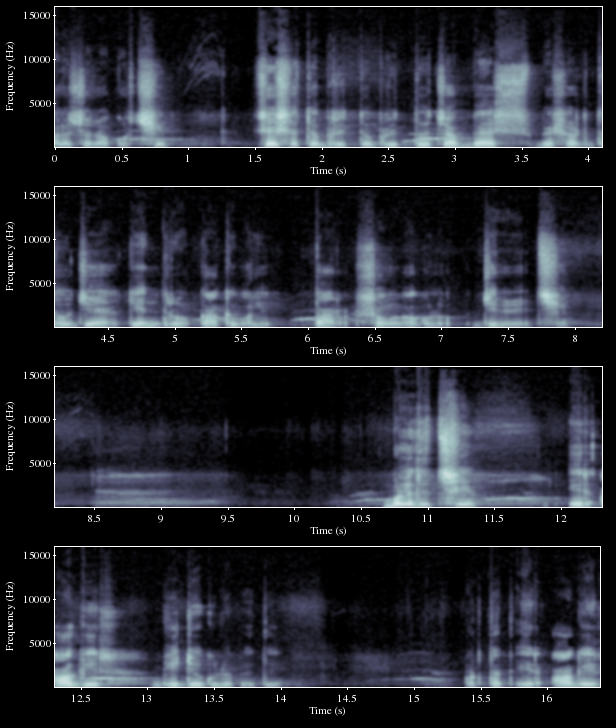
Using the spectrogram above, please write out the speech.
আলোচনা করছি। সেই সাথে বৃত্ত বৃত্ত, চাপ, ব্যাস, ব্যাসার্ধ যে কেন্দ্র, কাকে বলে, তার সংজ্ঞাগুলো জেনে নিচ্ছি। বলে দিচ্ছি, এর আগের ভিডিওগুলো পেতে, অর্থাৎ এর আগের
